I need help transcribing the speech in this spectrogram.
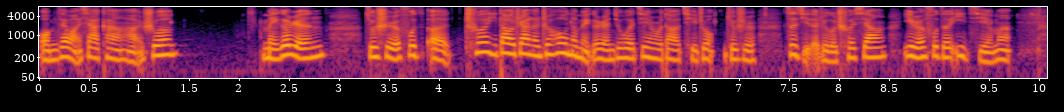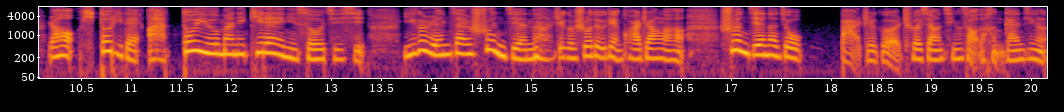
我们再往下看哈，说每个人就是负呃车一到站了之后呢，每个人就会进入到其中，就是自己的这个车厢，一人负责一节嘛。然后 h i t o d a 啊，Do you manikida ni so j i 机 i 一个人在瞬间呢，这个说的有点夸张了哈，瞬间呢就。把这个车厢清扫的很干净了。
